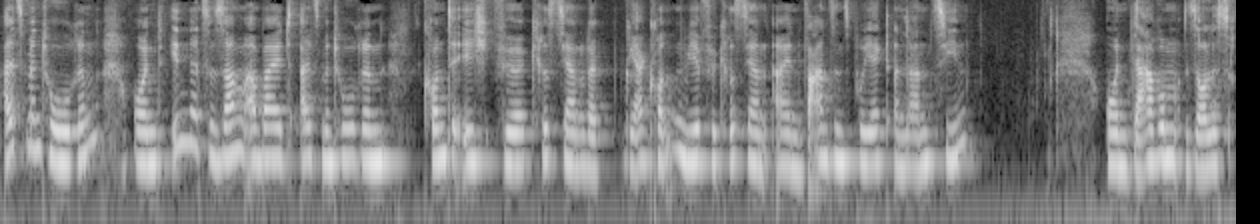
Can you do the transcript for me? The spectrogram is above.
als Mentorin. Und in der Zusammenarbeit als Mentorin konnte ich für Christian oder ja, konnten wir für Christian ein Wahnsinnsprojekt an Land ziehen. Und darum soll es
